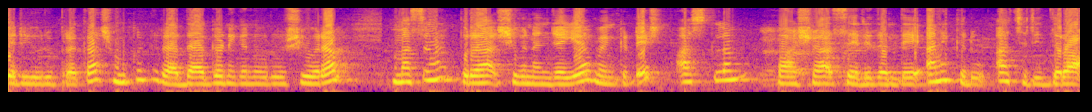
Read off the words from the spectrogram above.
ಯರಿಯೂರು ಪ್ರಕಾಶ್, ಮುಖಂಡರಾದ ಗಣಿಗನೂರು ಶಿವರಾಮ್, ಮಸನಾಪುರ ಶಿವನಂಜಯ್ಯ, ವೆಂಕಟೇಶ್, ಅಸ್ಲಂ ಪಾಷಾ ಸೇರಿದಂತೆ ಅನೇಕರು ಹಾಜರಿದ್ದರು.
